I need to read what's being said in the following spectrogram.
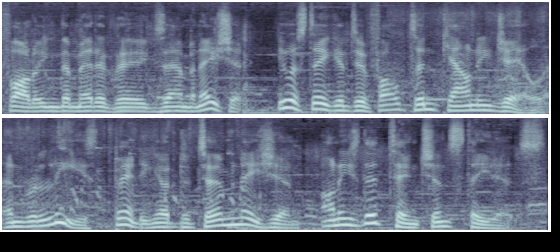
Following the medical examination, he was taken to Fulton County Jail and released pending a determination on his detention status.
